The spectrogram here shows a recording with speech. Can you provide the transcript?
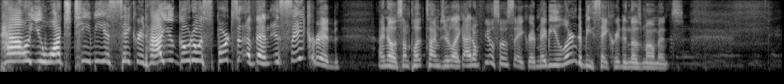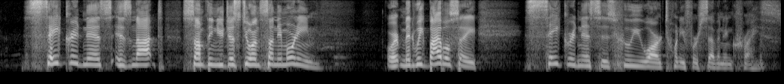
How you watch TV is sacred. How you go to a sports event is sacred. I know sometimes you're like, I don't feel so sacred. Maybe you learn to be sacred in those moments. Sacredness is not something you just do on Sunday morning or at midweek Bible study. Sacredness is who you are 24 7 in Christ.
